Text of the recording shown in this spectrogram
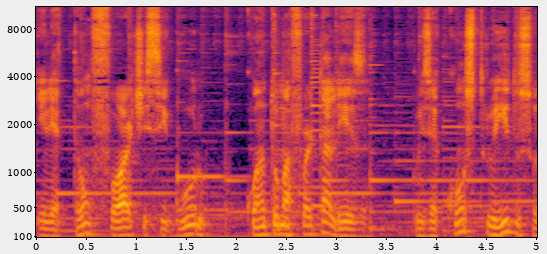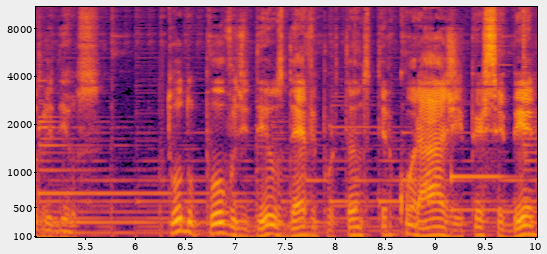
ele é tão forte e seguro quanto uma fortaleza, pois é construído sobre Deus. Todo o povo de Deus deve, portanto, ter coragem e perceber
